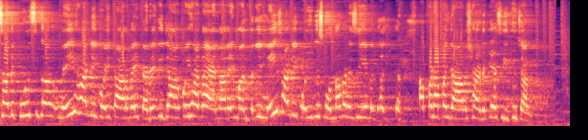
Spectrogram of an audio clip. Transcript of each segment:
ਤੇ ਸਾਡੀ ਪੁਲਿਸ ਨਹੀਂ ਸਾਡੀ ਕੋਈ ਕਾਰਵਾਈ ਕਰੇਗੀ ਜਾਂ ਕੋਈ ਸਾਡਾ ਐਨਆਰਆਈ ਮੰਤਰੀ ਨਹੀਂ ਸਾਡੀ ਕੋਈ ਵੀ ਸੁਣਦਾ ਫਿਰ ਅਸੀਂ ਆਪਣਾ ਪੰਜਾਬ ਛੱਡ ਕੇ ਅਸੀਂ ਇੱਥੋਂ ਚੱਲ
